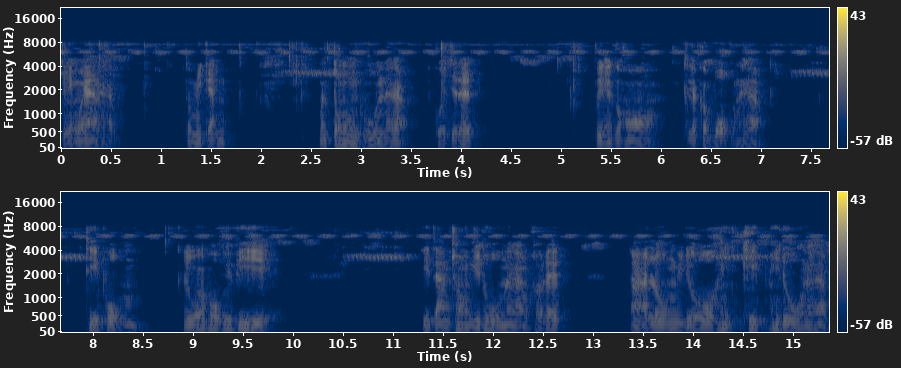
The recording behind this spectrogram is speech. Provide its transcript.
แต่ว่านะครับ ต้องมีการมันต้องลงทุนนะครับ กว่าจะได้เปืนแอลกอฮอล์แล้วก็บอกนะครับ ที่ผม รือว่าพวกพี่ๆที่ตามช่อง YouTube นะครับเขาได้อ่าลงวิดีโอให้คลิปให้ดูนะครับ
